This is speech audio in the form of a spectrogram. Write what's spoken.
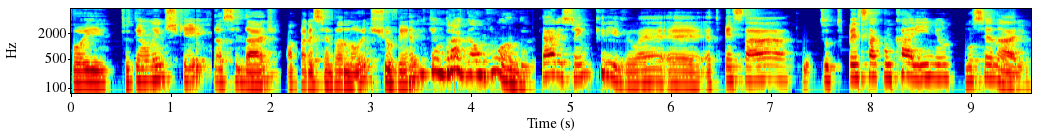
foi: tu tem um landscape da cidade aparecendo à noite, chovendo, e tem um dragão voando. Cara, isso é incrível. É, é, é tu pensar. Tu, tu pensar com carinho no cenário.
